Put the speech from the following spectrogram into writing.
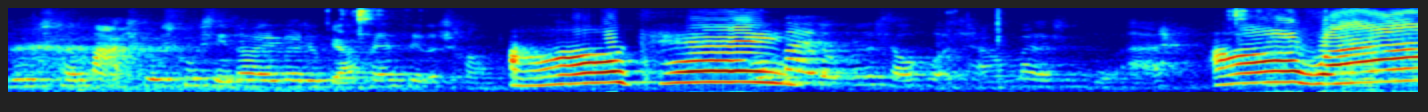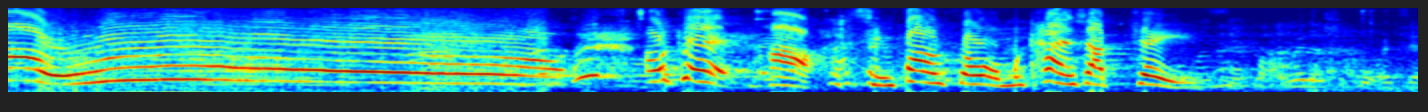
就是乘马车出行到一个就比较 fancy 的场所。OK，卖的不是小火柴，我卖的是母爱。啊，哇哦！OK，好，请放松，我们看一下这一组。保卫的是国家。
